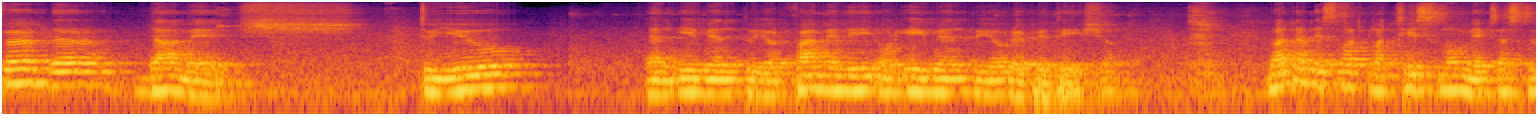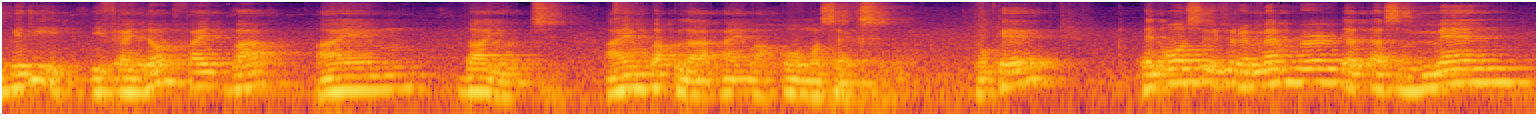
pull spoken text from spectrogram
further damage to you and even to your family or even to your reputation. But that is what machismo makes us to believe. If I don't fight back, I am bayot. I am bakla, I am a homosexual. Okay? And also, if you remember that as men,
